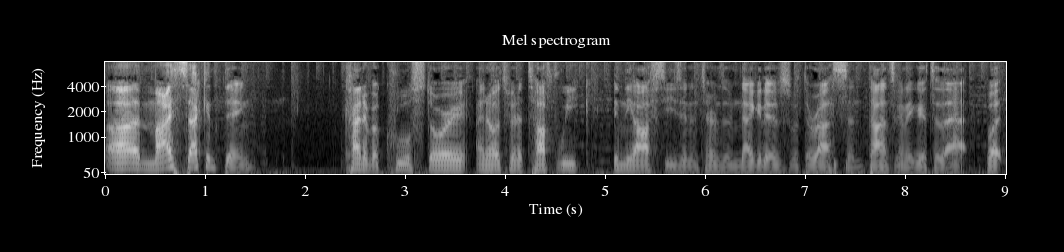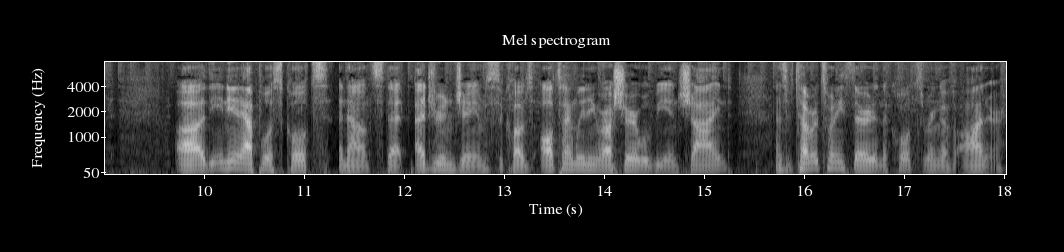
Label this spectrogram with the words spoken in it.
Uh, my second thing, kind of a cool story. I know it's been a tough week in the offseason in terms of negatives with the rest, and Don's going to get to that. But uh, the Indianapolis Colts announced that Edgerrin James, the club's all-time leading rusher, will be enshrined on September 23rd in the Colts Ring of Honor.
